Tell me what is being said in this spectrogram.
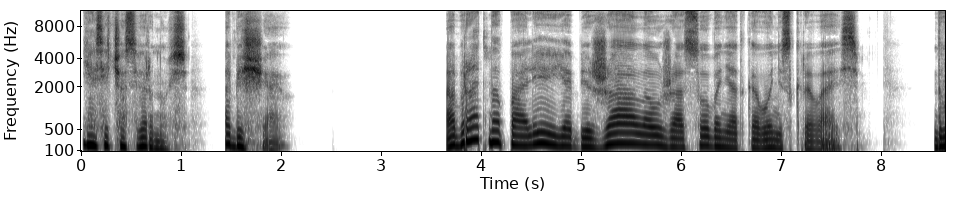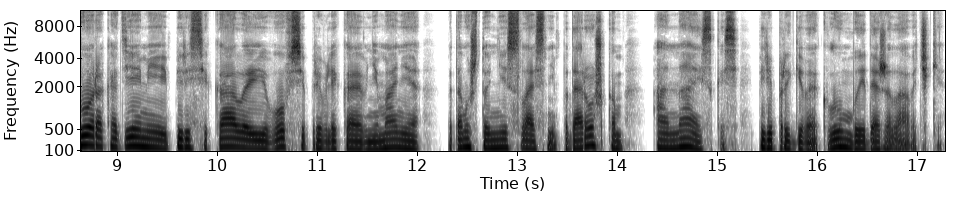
Я сейчас вернусь, обещаю. Обратно по аллее я бежала, уже особо ни от кого не скрываясь. Двор Академии пересекала и вовсе привлекая внимание, потому что неслась не по дорожкам, а наискось, перепрыгивая клумбы и даже лавочки.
